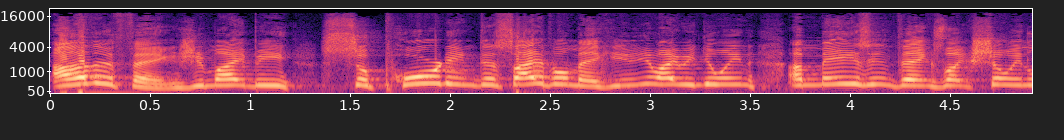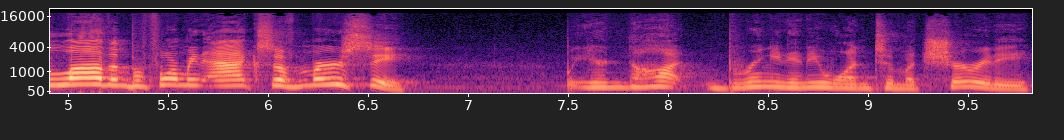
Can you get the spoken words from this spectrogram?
other things. You might be supporting disciple making. You might be doing amazing things like showing love and performing acts of mercy. But you're not bringing anyone to maturity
